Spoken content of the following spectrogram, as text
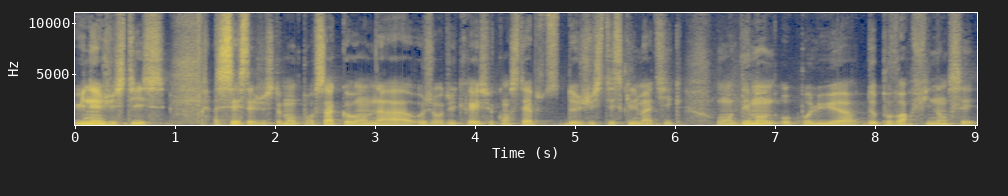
une injustice. C'est justement pour ça qu'on a aujourd'hui créer ce concept de justice climatique où on demande aux pollueurs de pouvoir financer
